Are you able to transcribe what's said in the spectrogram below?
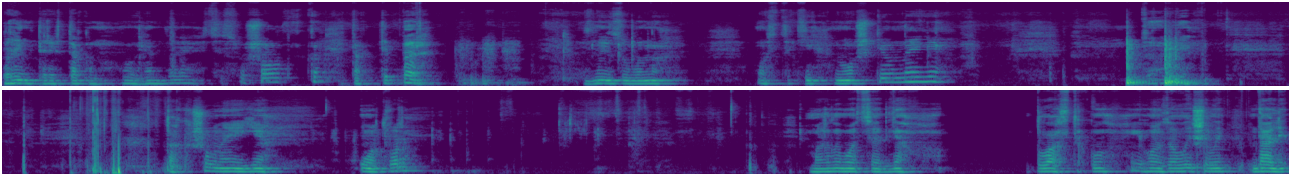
принтерів. Так виглядає ця сушалка. Так, тепер знизу вона ось такі ножки в неї. Далі. Так, що в неї є? Отвор. Можливо, це для пластику. Його залишили. Далі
